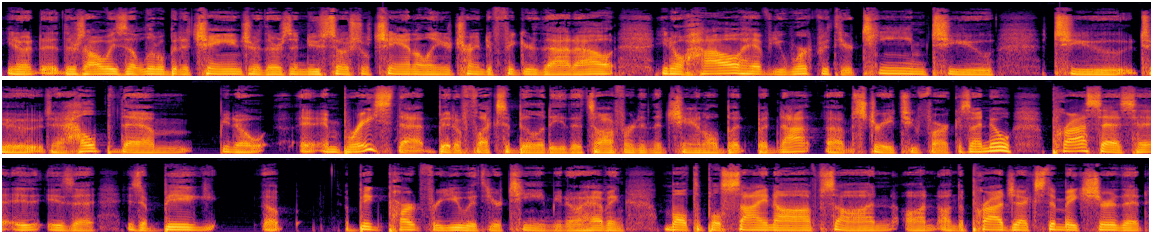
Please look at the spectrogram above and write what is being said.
you know there's always a little bit of change or there's a new social channel and you're trying to figure that out. You know how have you worked with your team to to to to help them you know embrace that bit of flexibility that's offered in the channel but but not um, stray too far? Because i know process is a is a big a big part for you with your team. You know, having multiple sign offs on on on the projects to make sure that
